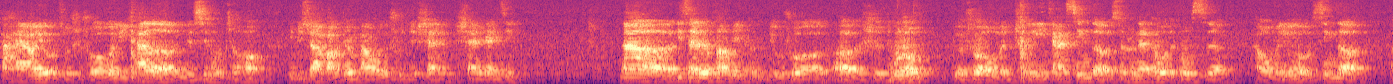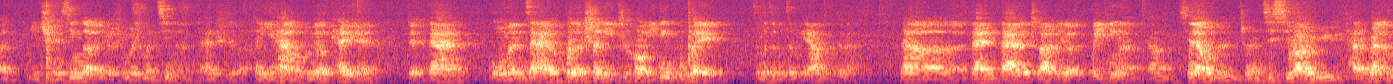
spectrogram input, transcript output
他还要有就是说我离开了你的系统之后，你必须要保证把我的数据删删干净。那第三个方面可能比如说呃是屠龙，比如说我们成立一家新的 social network 的公司。啊我们拥有新的呃一全新的一个什么什么技能，但是很遗憾我们没有开源。对，当然我们在获得胜利之后一定不会怎么怎么怎么样的，对吧？那当然大家都知道这个不一定了，像现在我们只能寄希望于 Telegram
